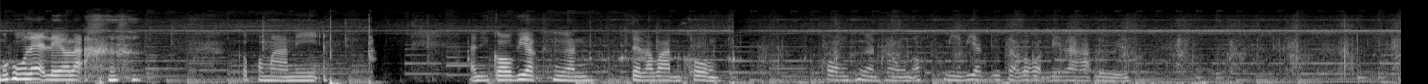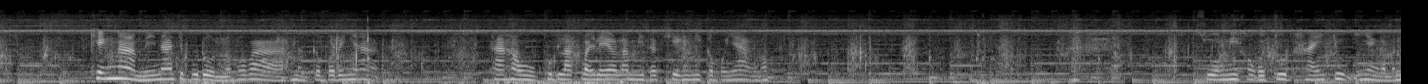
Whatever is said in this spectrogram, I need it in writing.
บฮูแหละแล้วล่ะ ก็ประมาณนี้ อันนี้ก็เวียกเฮือนแต่ละวันของ ของเหือนเฮาเนาะมีเวียกอยู่ตลอดเวลาเลย เข่งน้ำนี้น่าจะบุดนเนาะเพราะว่ามันก็บ่ได้ยาก ถ้าเฮาขุดลักไว้แล้วแล้วมีตะเคียงนี่ก็บ่ยากเนาะช่วงนี้เขาก็จุดไฮจุดอีหยังแล้วมัน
